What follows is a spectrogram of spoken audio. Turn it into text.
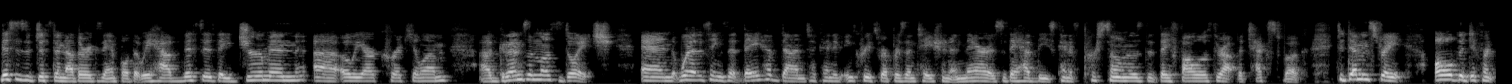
This is just another example that we have. This is a German uh, OER curriculum, uh, Grenzenlos Deutsch. And one of the things that they have done to kind of increase representation in there is that they have these kind of personas that they follow throughout the textbook to demonstrate all the different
